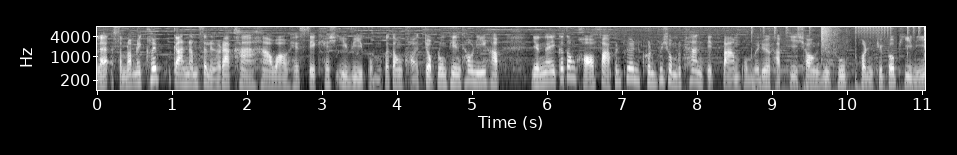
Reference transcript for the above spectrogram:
และสำหรับในคลิปการนำเสนอราคา h a w a l H6 HEV ผมก็ต้องขอจบลงเพียงเท่านี้ครับยังไงก็ต้องขอฝากเพื่อนๆ คนผู้ชมทุกท่านติดตามผมไว้ด้วยครับ ที่ช่อง YouTube พล Triple P นี้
